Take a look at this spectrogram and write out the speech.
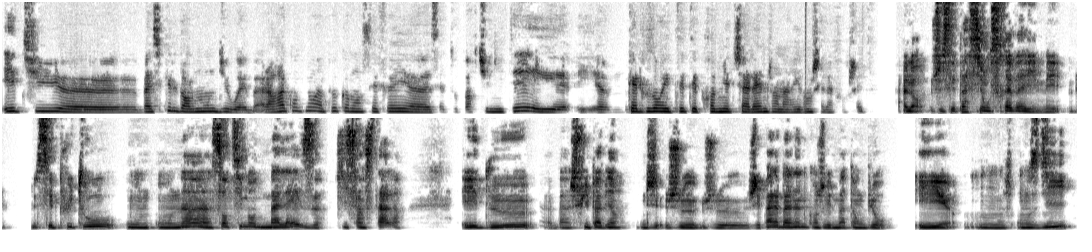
et tu euh, bascules dans le monde du web. Alors raconte-nous un peu comment s'est fait cette opportunité et, quels ont été tes premiers challenges en arrivant chez La Fourchette? Alors je ne sais pas si on se réveille, mais c'est plutôt on, a un sentiment de malaise qui s'installe et de ben, je suis pas bien, je j'ai pas la banane quand je vais le matin au bureau. Et on se dit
